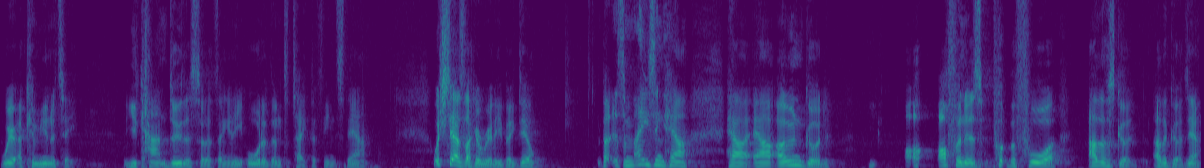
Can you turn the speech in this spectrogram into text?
We're a community. You can't do this sort of thing. And he ordered them to take the fence down, which sounds like a really big deal. But it's amazing how, how our own good often is put before others' good, other goods. Now,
